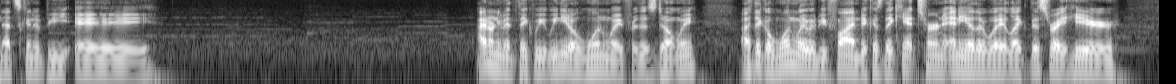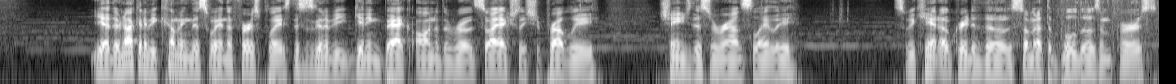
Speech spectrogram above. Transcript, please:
And that's going to be a... I don't even think we... We need a one-way for this, don't we? I think a one-way would be fine because they can't turn any other way. Like this right here. Yeah, they're not going to be coming this way in the first place. This is going to be getting back onto the road, so I actually should probably change this around slightly. So we can't upgrade to those, so I'm going to have to bulldoze them first.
